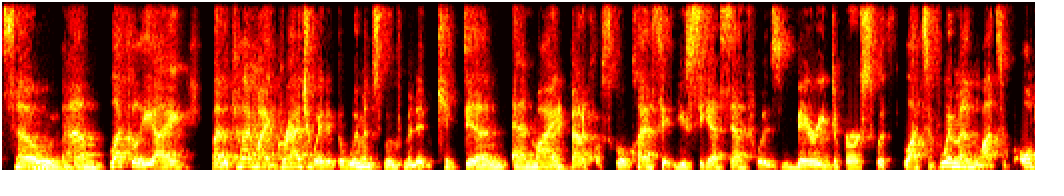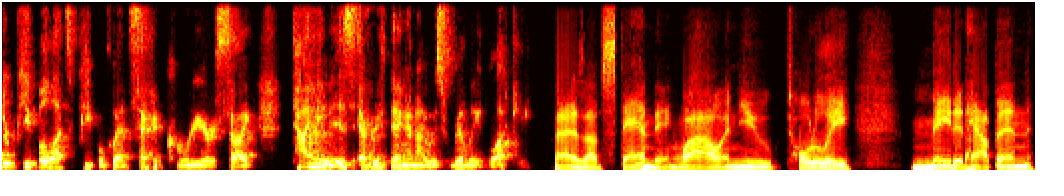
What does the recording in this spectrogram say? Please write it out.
So hmm. um, luckily, I by the time I graduated, the women's movement had kicked in, and my nice. medical school class at UCSF was very diverse with lots of women, lots of older people, lots of people who had second careers. So I, timing is everything, and I was really lucky. That is outstanding! Wow, and you totally made it happen.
